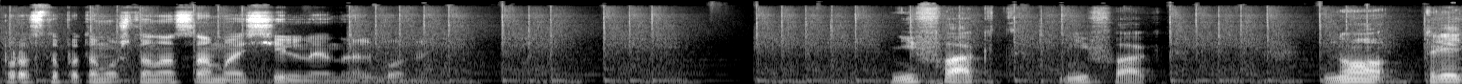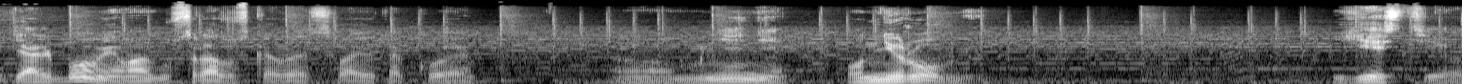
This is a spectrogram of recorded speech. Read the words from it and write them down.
просто потому, что она самая сильная на альбоме. Не факт, не факт. Но третий альбом, я могу сразу сказать свое такое э, мнение, он неровный. Есть э,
